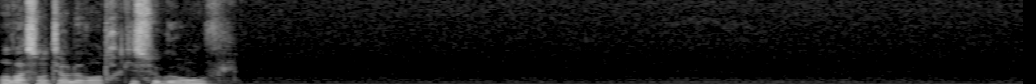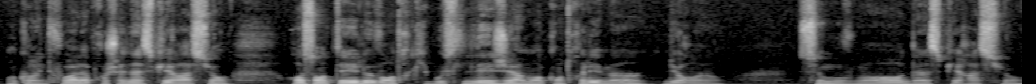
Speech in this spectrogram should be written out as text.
On va sentir le ventre qui se gonfle. Encore une fois, la prochaine inspiration, ressentez le ventre qui pousse légèrement contre les mains durant ce mouvement d'inspiration.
